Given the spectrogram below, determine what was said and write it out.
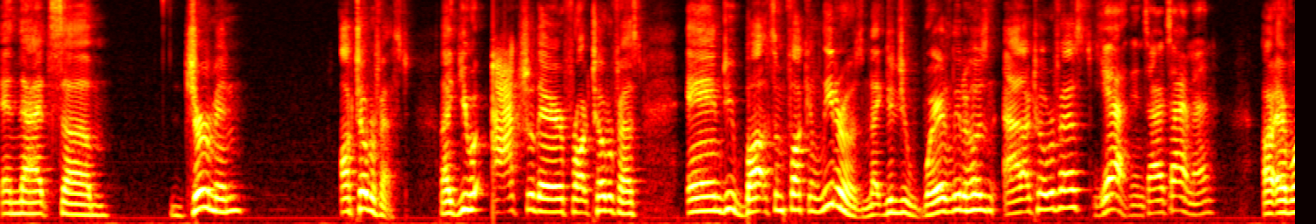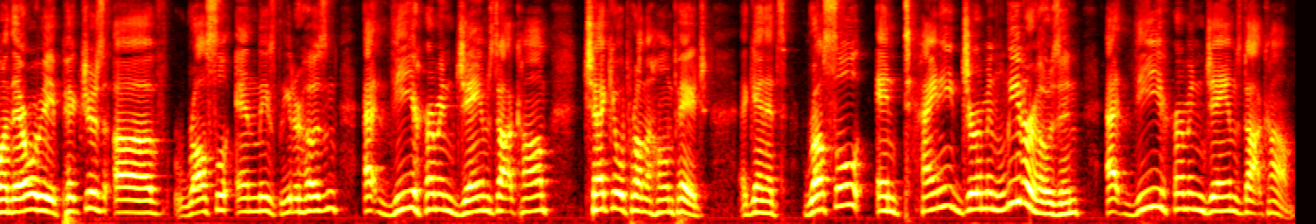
and that's um, German Oktoberfest. Like you were actually there for Oktoberfest, and you bought some fucking Lederhosen. Like, did you wear the Lederhosen at Oktoberfest? Yeah, the entire time, man. Are everyone there will be pictures of Russell Enley's Lederhosen at thehermanjames.com. Check it, we'll put it on the homepage. Again, it's Russell and Tiny German Lederhosen at thehermanjames.com.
